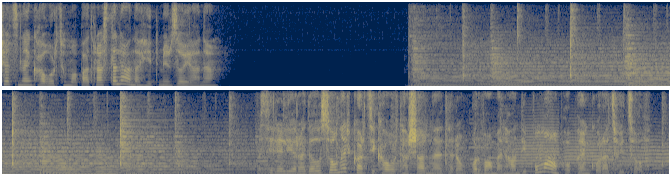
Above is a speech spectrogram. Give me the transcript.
Հիշեցնենք հաղորդումը պատրաստել է Անահիտ Միրզոյանը։ Սիրելի ռադիոլսողներ, կարծիք հաղորդաշարն է եթերում։ Օրվա մեր հանդիպումը ամփոփեն կորացույցով։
